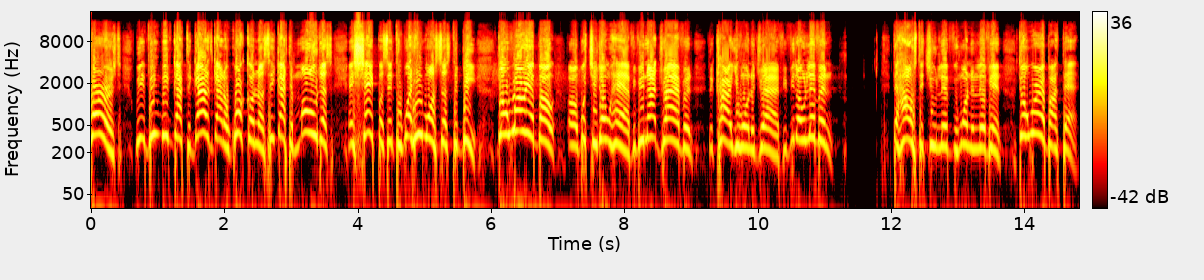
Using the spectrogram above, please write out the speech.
purged. We, we, we've got to, God has got to work on us. He got to mold us and shape us into what He wants us to be. Don't worry about uh, what you don't have. If you're not driving the car you want to drive, if you don't live in the house that you live, you want to live in, don't worry about that.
